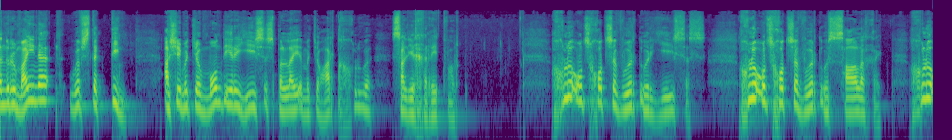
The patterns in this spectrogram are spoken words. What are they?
In Romeine hoofstuk 10 as jy met jou mond die Here Jesus bely en met jou hart glo, sal jy gered word. Glo ons God se woord oor Jesus. Glo ons God se woord oor saligheid. Glo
